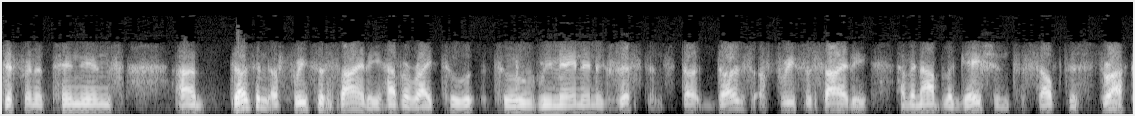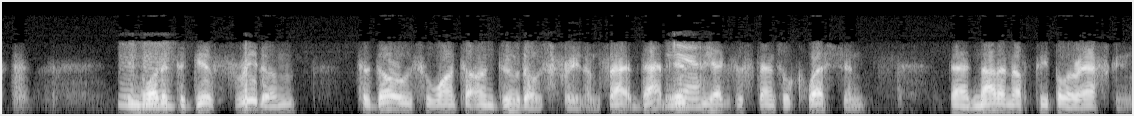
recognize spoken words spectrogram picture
different opinions, uh, doesn't a free society have a right to to remain in existence? Do, does a free society have an obligation to self-destruct mm-hmm. in order to give freedom to those who want to undo those freedoms. That that yeah. is the existential question that not enough people are asking.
